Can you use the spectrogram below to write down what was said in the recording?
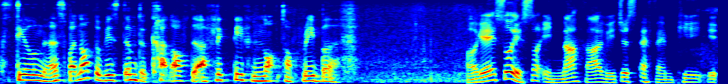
stillness, but not the wisdom to cut off the afflictive knots of rebirth. Okay, so it's not enough uh, with just SMP. It,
